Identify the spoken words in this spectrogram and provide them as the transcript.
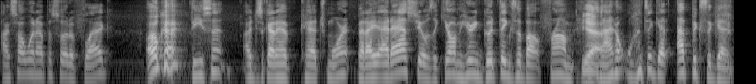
I saw one episode of Flag. Okay. Decent. I just gotta have catch more. But I, I'd asked you. I was like, "Yo, I'm hearing good things about From." Yeah. And I don't want to get Epix again.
